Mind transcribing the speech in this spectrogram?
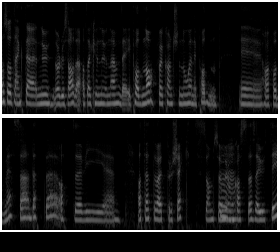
Og så tenkte jeg nå når du sa det, at jeg kunne jo nevne det i podden òg, for kanskje noen i podden eh, har fått med seg dette, at, eh, vi, eh, at dette var et prosjekt som Sømrom kasta seg ut i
